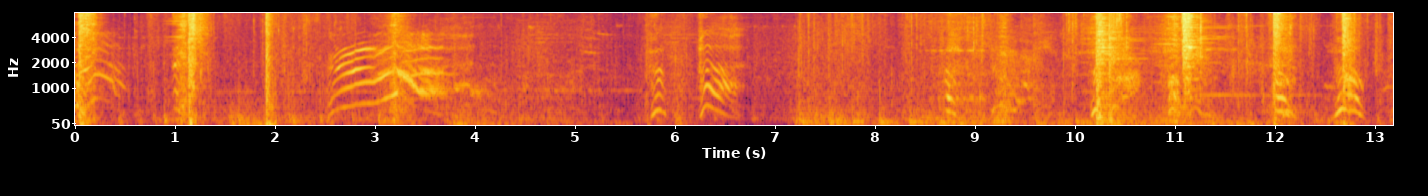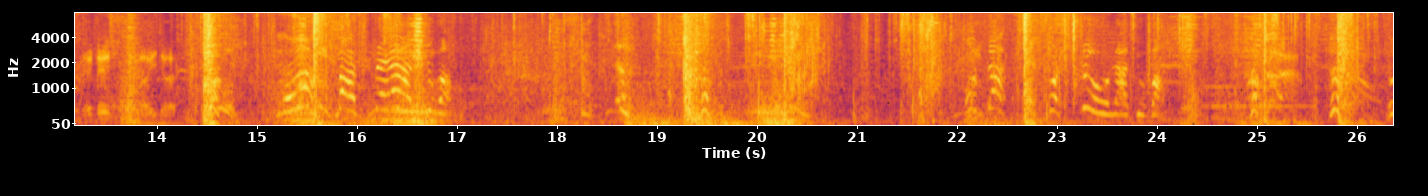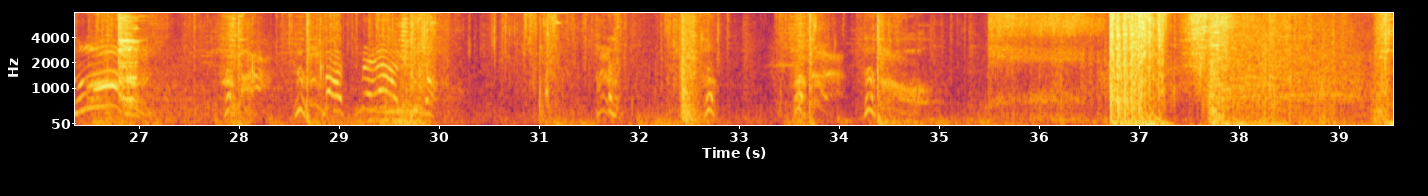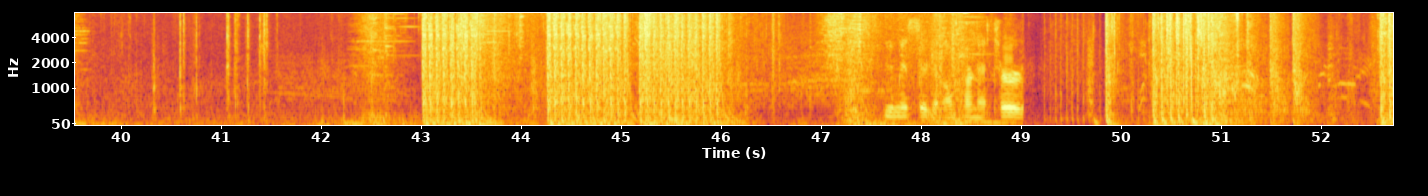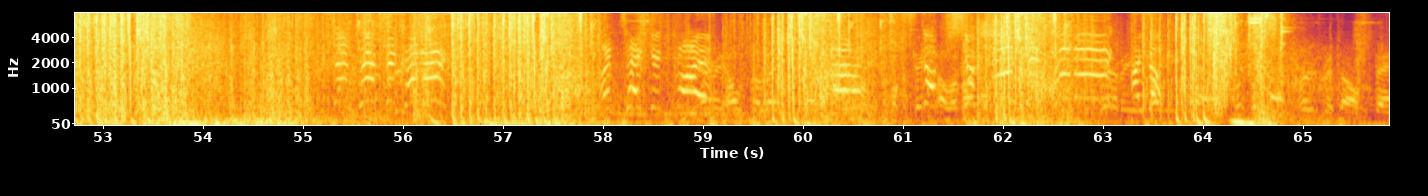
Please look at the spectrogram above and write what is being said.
Fortuna me attuva! You missed an alternate turret. Fire! Stop! Stop! Stop! Eyes up!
